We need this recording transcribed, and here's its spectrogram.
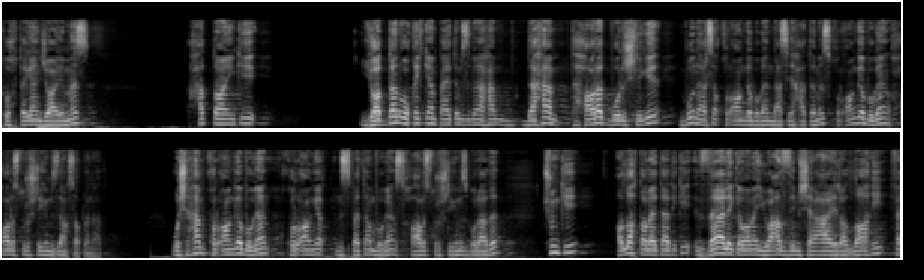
to'xtagan joyimiz. Hattoki yoddan o'qiyotgan paytimiz hamda ham tahorat bo'lishligi bu narsa qur'onga bo'lgan nasihatimiz qur'onga bo'lgan xolis turishligimizdan hisoblanadi. O'sha ham qur'onga bo'lgan qur'onga nisbatan bo'lgan xolis turishligimiz bo'ladi. Chunki alloh taolo aytadiki zalika va man yuazzim sha'airallohi fa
